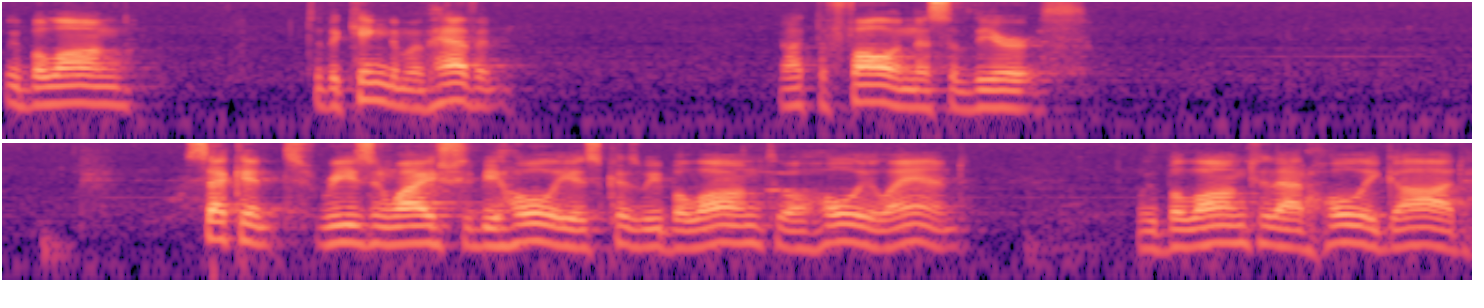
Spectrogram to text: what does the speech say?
we belong to the kingdom of heaven, not the fallenness of the earth. Second reason why we should be holy is because we belong to a holy land. We belong to that holy God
